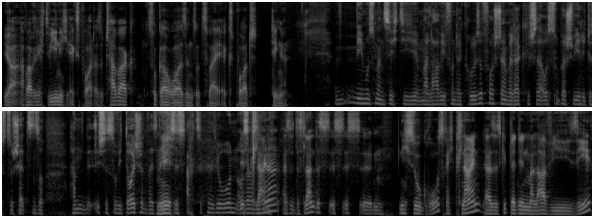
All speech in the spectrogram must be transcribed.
ja, aber recht wenig Export. Also Tabak, Zuckerrohr sind so zwei Exportdinge. Wie muss man sich die Malawi von der Größe vorstellen? Weil da ist es ja auch super schwierig, das zu schätzen. So, haben, ist es so wie Deutschland, weiß Nee, nicht, es ist- 80 Millionen Ist oder kleiner, also das Land ist, ist, ist ähm, nicht so groß, recht klein. Also es gibt ja den Malawi-See,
